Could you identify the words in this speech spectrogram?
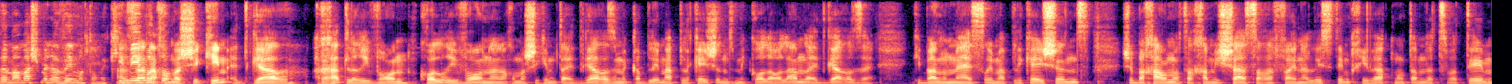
וממש מלווים אותו, אז מקימים אותו. אנחנו משיקים אתגר, כן. אחת לרבעון, כל רבעון אנחנו משיקים את האתגר הזה, מקבלים אפליקיישנס מכל העולם, לאתגר הזה קיבלנו 120 אפליקיישנס, שבחרנו את ה-15 הפיינליסטים, חילקנו אותם לצוותים,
